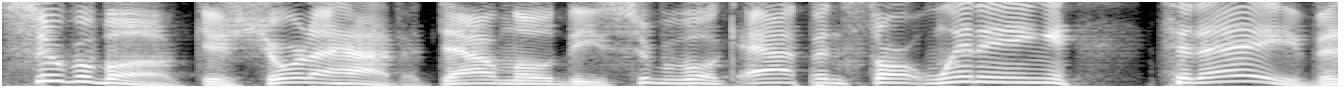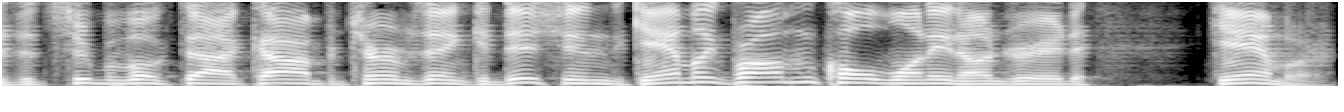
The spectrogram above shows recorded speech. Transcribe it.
Superbook is sure to have it. Download the Superbook app and start winning today. Visit superbook.com for terms and conditions. Gambling problem? Call 1 800 Gambler.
